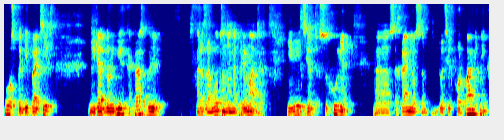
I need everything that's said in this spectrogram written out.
оспа, гепатит и ряд других как раз были разработаны на приматах. И видите, это в Сухуме Э, сохранился до сих пор памятник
